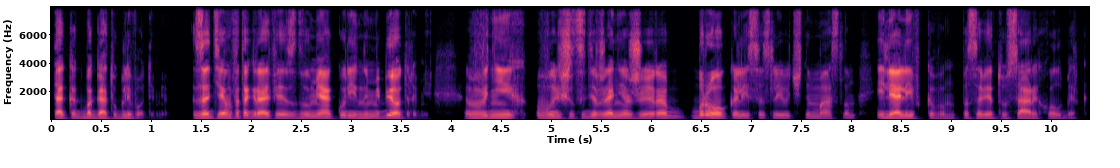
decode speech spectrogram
так как богат углеводами. Затем фотография с двумя куриными бедрами. В них выше содержание жира брокколи со сливочным маслом или оливковым, по совету Сары Холберг.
